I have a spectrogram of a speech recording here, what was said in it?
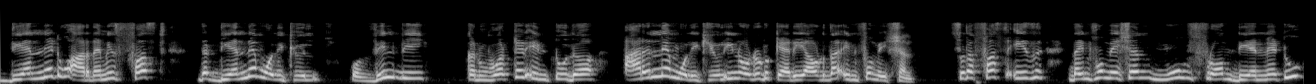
DNA to RNA means first the DNA molecule will be converted into the RNA molecule in order to carry out the information. So the first is the information moves from DNA to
